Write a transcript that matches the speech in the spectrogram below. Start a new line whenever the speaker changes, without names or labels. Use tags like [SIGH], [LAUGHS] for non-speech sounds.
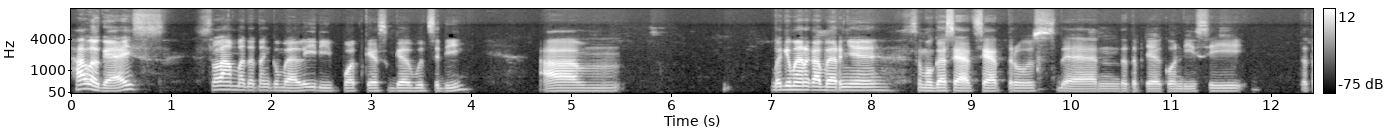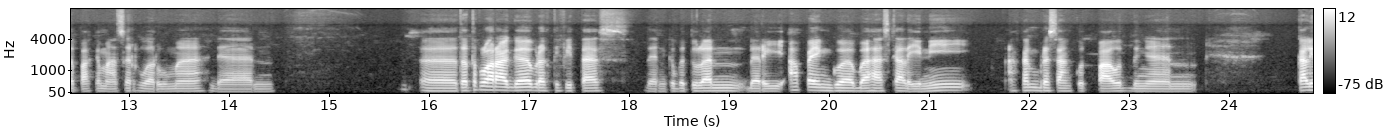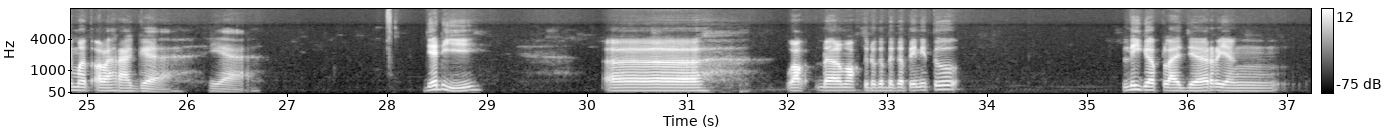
Halo guys, selamat datang kembali di podcast Gabut Sedih. Um, bagaimana kabarnya? Semoga sehat-sehat terus dan tetap jaga kondisi, tetap pakai masker keluar rumah dan uh, tetap olahraga, beraktivitas. Dan kebetulan dari apa yang gue bahas kali ini akan bersangkut paut dengan kalimat olahraga, ya. Jadi uh, wak dalam waktu deket-deket ini tuh liga pelajar yang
